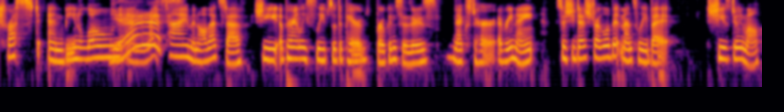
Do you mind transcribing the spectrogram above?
trust and being alone and Yes. nighttime and all that stuff. She apparently sleeps with a pair of broken scissors next to her every night. So she does struggle a bit mentally, but she is doing well.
